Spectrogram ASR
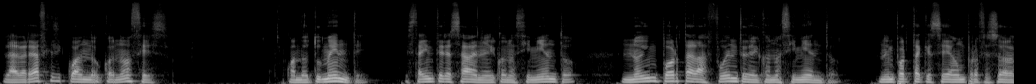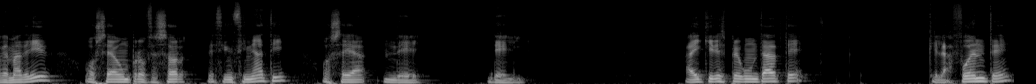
La verdad es que cuando conoces, cuando tu mente está interesada en el conocimiento, no importa la fuente del conocimiento, no importa que sea un profesor de Madrid o sea un profesor de Cincinnati o sea de Delhi. Ahí quieres preguntarte que la fuente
